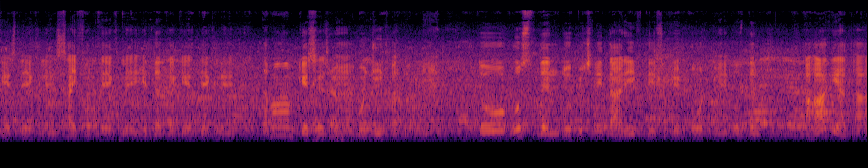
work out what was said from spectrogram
کیس دیکھ لیں، سائفر دیکھ لیں، عدت کا کیس دیکھ لیں، تمام کیسز جو ہیں وہ جھوٹ پر مبنی ہیں۔ تو اس دن جو پچھلی تاریخ تھی سپریم کورٹ میں، اس دن کہا گیا تھا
